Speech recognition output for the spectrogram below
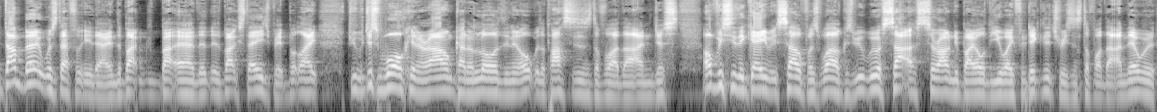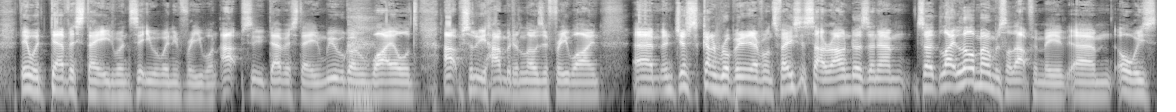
Dan Burke was definitely there in the back, back uh, the, the backstage bit. But like we were just walking around, kind of loading it up with the passes and stuff like that, and just obviously the game itself as well, because we, we were sat surrounded by all the UEFA dignitaries and stuff like that, and they were they were devastated when City were winning three one, absolutely devastated. We were going wild, absolutely hammered and loads of free wine, um, and just kind of rubbing it in everyone's faces sat around us, and um, so like little moments like that for me, um, always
